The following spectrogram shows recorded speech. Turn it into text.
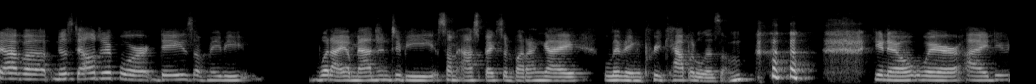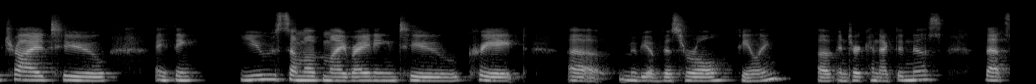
have a nostalgia for days of maybe what I imagine to be some aspects of barangay living pre-capitalism, you know, where I do try to, I think, use some of my writing to create uh, maybe a visceral feeling of interconnectedness that's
